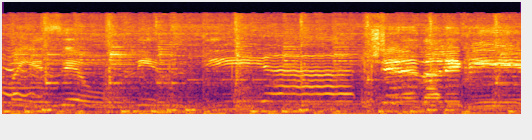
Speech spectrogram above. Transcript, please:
Amanheceu um lindo dia, cheirando alegria,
